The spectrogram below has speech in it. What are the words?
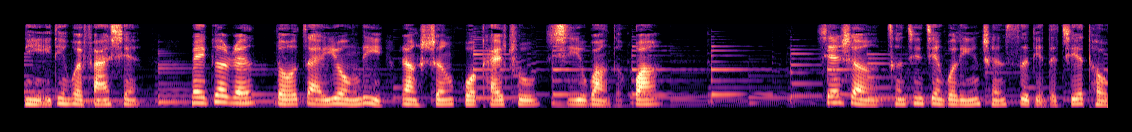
你一定会发现，每个人都在用力让生活开出希望的花。先生曾经见过凌晨四点的街头，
